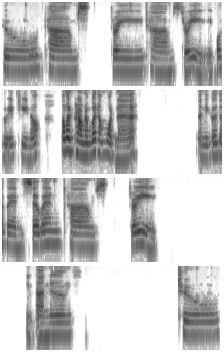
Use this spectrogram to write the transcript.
two times three times three equal to xt เนาะต้องเป็น prime number ทั้งหมดนะ อันนี้ก็จะเป็น seven times three อีกอันหนึ่ง two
